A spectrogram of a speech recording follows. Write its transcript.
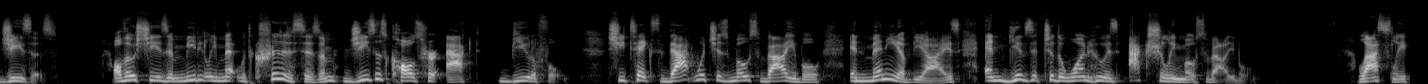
Jesus. Although she is immediately met with criticism, Jesus calls her act beautiful. She takes that which is most valuable in many of the eyes and gives it to the one who is actually most valuable. Lastly,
